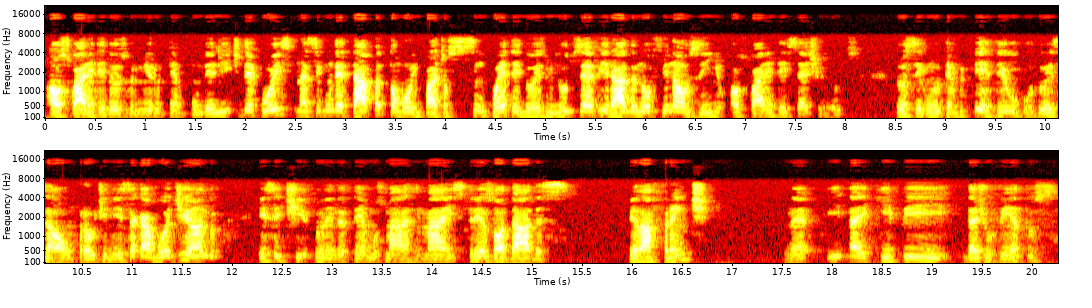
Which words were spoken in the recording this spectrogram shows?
aos 42 do primeiro tempo com o Delite. Depois, na segunda etapa, tomou empate aos 52 minutos e a virada no finalzinho aos 47 minutos do segundo tempo e perdeu por 2 a 1 para o Udinese acabou adiando esse título. Ainda temos mais, mais três rodadas pela frente. Né? E a equipe da Juventus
